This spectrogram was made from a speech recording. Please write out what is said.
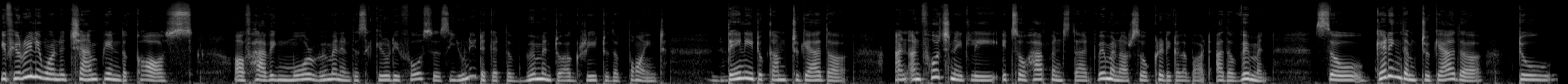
if you really want to champion the cause of having more women in the security forces, you need to get the women to agree to the point. Mm-hmm. They need to come together. And unfortunately, it so happens that women are so critical about other women. So, getting them together to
